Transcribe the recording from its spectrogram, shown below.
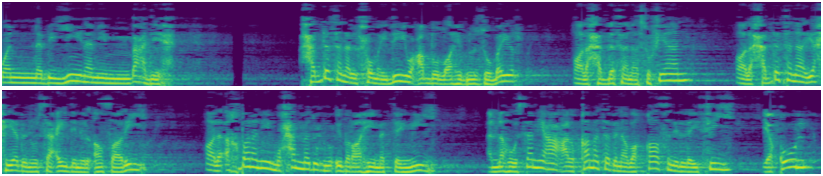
والنبيين من بعده. حدثنا الحميدي عبد الله بن الزبير قال حدثنا سفيان قال حدثنا يحيى بن سعيد الأنصاري قال أخبرني محمد بن إبراهيم التيمي أنه سمع علقمة بن وقاص الليثي يقول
